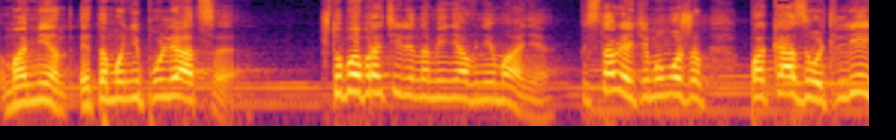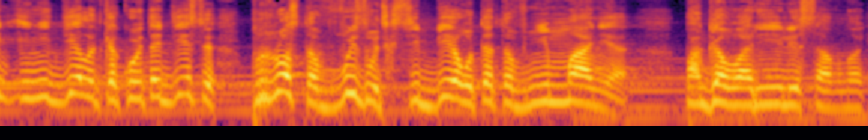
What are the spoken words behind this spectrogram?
момент – это манипуляция. Чтобы обратили на меня внимание. Представляете, мы можем показывать лень и не делать какое-то действие, просто вызвать к себе вот это внимание. Поговорили со мной,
